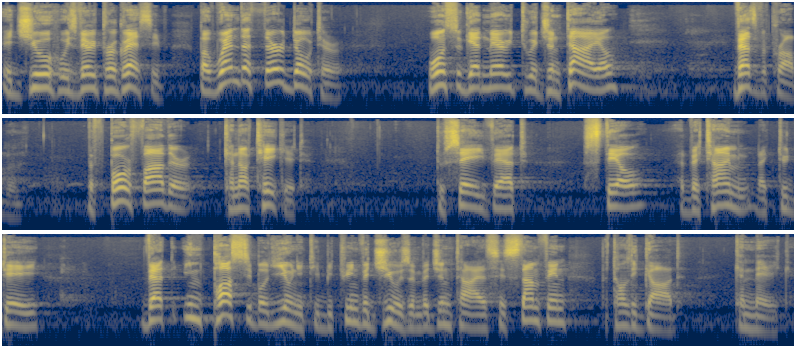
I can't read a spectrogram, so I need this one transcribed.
a Jew who is very progressive. But when the third daughter wants to get married to a Gentile, that's the problem. The poor father cannot take it to say that still at the time like today that impossible unity between the Jews and the Gentiles is something that only God can make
